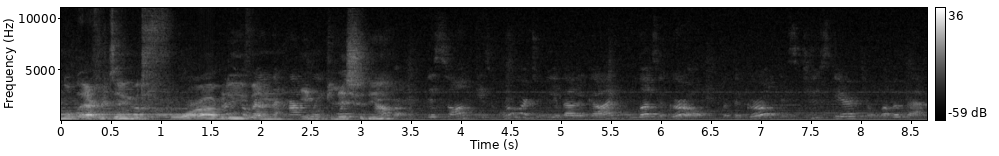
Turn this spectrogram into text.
Not everything, but four, I believe, and the halfway point of the Implicity. This song is rumored to be about a guy who loves a girl, but the girl is too scared to love him back.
